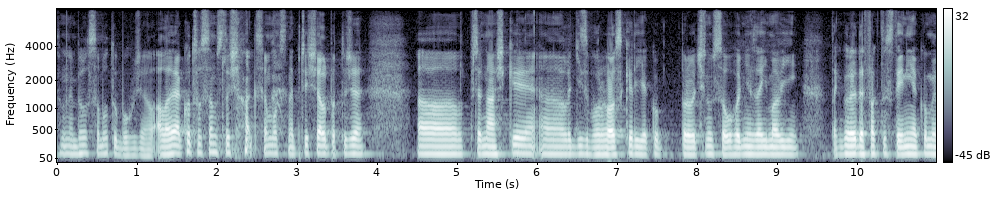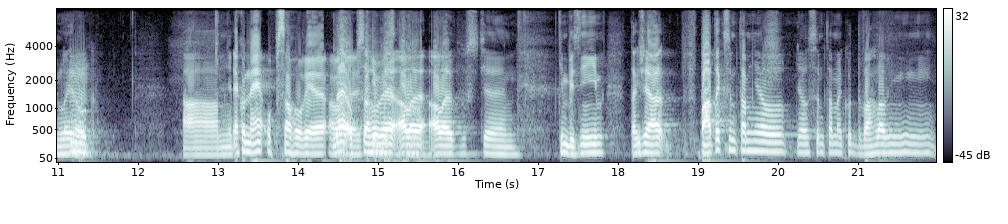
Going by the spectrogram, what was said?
jsem nebyl v sobotu, bohužel. Ale jako co jsem slyšel, tak jsem moc nepřišel, protože uh, přednášky uh, lidí z Warhols, který jako pro většinu jsou hodně zajímavý, tak byly de facto stejný jako minulý Hmm. rok. A mě Jako ne obsahově, ale... ne obsahově, ale, ale prostě tím vyzněním. Takže já v pátek jsem tam měl, měl jsem tam jako dva hlavní,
